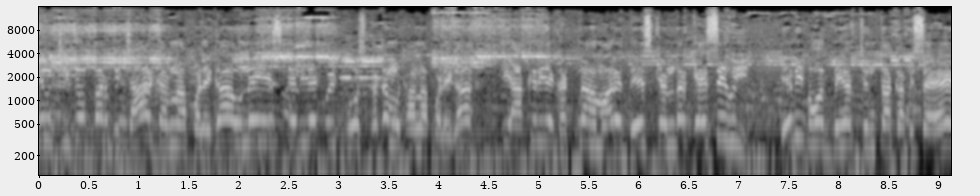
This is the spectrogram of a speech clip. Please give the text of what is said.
इन चीज़ों पर विचार करना पड़ेगा, उन्हें इसके लिए कोई ठोस कदम उठाना पड़ेगा कि आखिर ये घटना हमारे देश के अंदर कैसे हुई। ये भी बहुत बेहद चिंता का विषय है,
